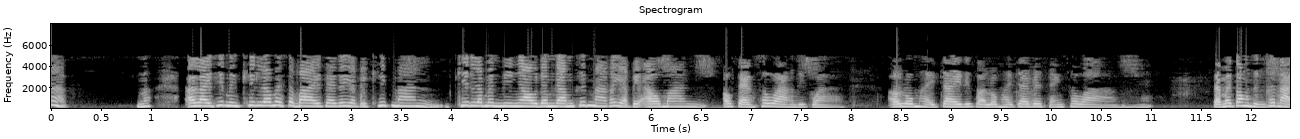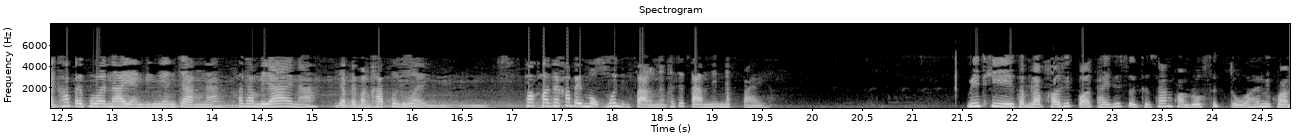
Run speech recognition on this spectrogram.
ากเนาะอะไรที่มันคิดแล้วไม่สบายใจก็อย่าไปคิดมัน คิดแล้วมันมีเงาดำๆขึ้นมาก็อย่าไปเอามัน เอาแสงสว่างดีกว่า เอาลมหายใจดีกว่า ลมหายใจเป็นแสงสว่างเนี่ย แต่ไม่ต้องถึงขนาดเข้าไปภาวนาอย่างจริงจังๆนะเขาทำไม่ได้นะอย่าไปบังคับเขาด้วย เพราะเขาจะเข้าไปหมกมุ่นอีกฝั่งหนึงเขาจะตามนิมิตไป วิธีสำหรับเขาที่ปลอดภัยที่สุดคือสร้างความรู้สึกตัวให้มีความ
